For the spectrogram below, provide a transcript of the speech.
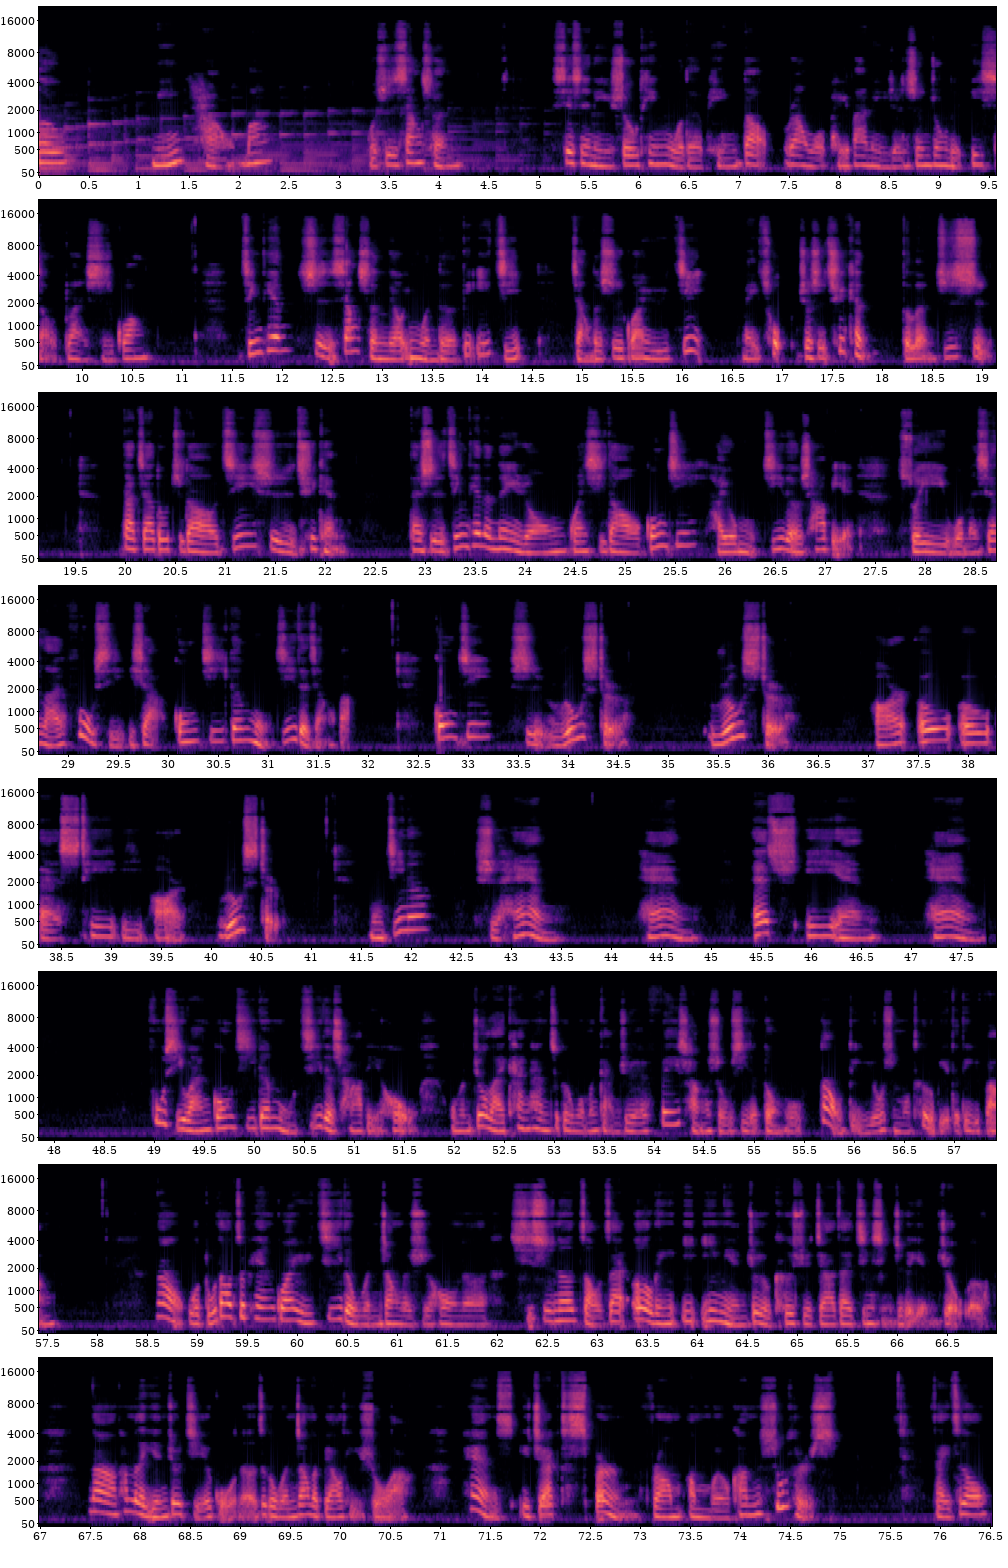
Hello，你好吗？我是香橙，谢谢你收听我的频道，让我陪伴你人生中的一小段时光。今天是香橙聊英文的第一集，讲的是关于鸡，没错，就是 chicken 的冷知识。大家都知道鸡是 chicken，但是今天的内容关系到公鸡还有母鸡的差别。所以我们先来复习一下公鸡跟母鸡的讲法。公鸡是 rooster，rooster，r o o s t e r，rooster。母鸡呢是 hen，hen，h e n，hen。复习完公鸡跟母鸡的差别后，我们就来看看这个我们感觉非常熟悉的动物到底有什么特别的地方。那我读到这篇关于鸡的文章的时候呢，其实呢，早在二零一一年就有科学家在进行这个研究了。那他们的研究结果呢，这个文章的标题说啊，Hens eject sperm from unwelcome suitors。再一次哦。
